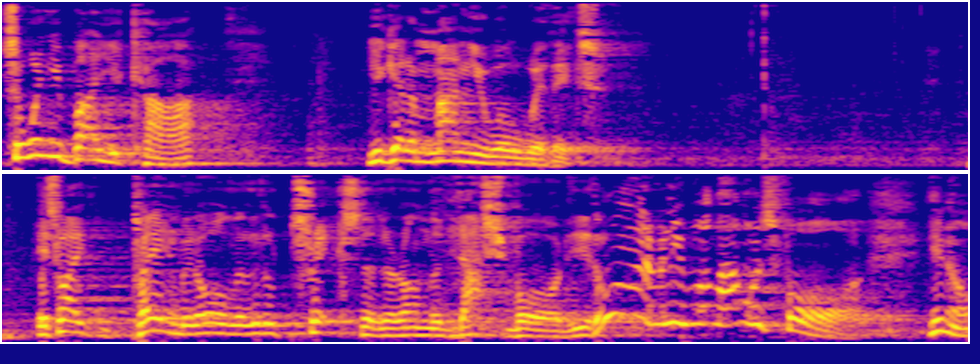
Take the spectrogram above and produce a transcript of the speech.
So when you buy your car, you get a manual with it. It's like playing with all the little tricks that are on the dashboard. You oh, Was for. You know,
